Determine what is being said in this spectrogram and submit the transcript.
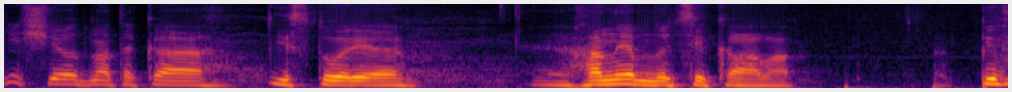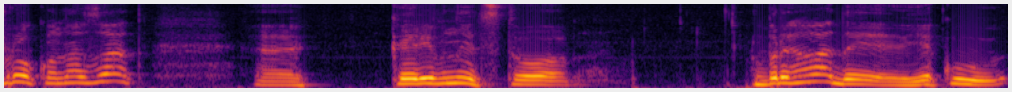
Є ще одна така історія е, ганебно цікава. Півроку назад е, керівництво бригади, яку,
